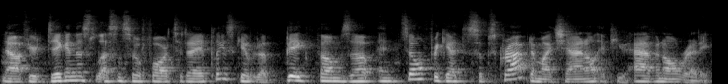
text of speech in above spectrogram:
Now, if you're digging this lesson so far today, please give it a big thumbs up and don't forget to subscribe to my channel if you haven't already.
